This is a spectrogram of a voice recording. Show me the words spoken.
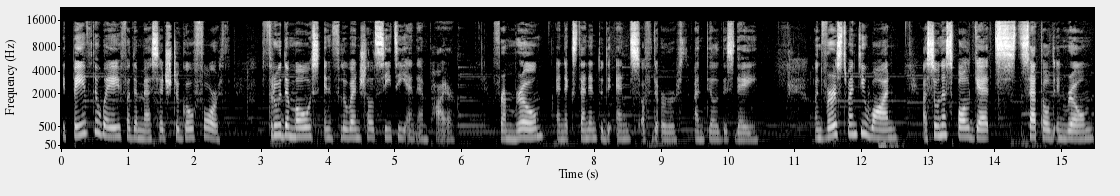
It paved the way for the message to go forth through the most influential city and empire, from Rome and extending to the ends of the earth until this day. On verse 21, as soon as Paul gets settled in Rome,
